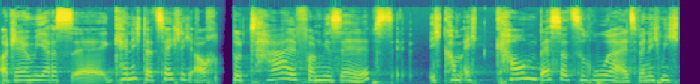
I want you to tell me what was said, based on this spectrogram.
Oh, Jeremy, ja, das äh, kenne ich tatsächlich auch total von mir selbst. Ich komme echt kaum besser zur Ruhe, als wenn ich mich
